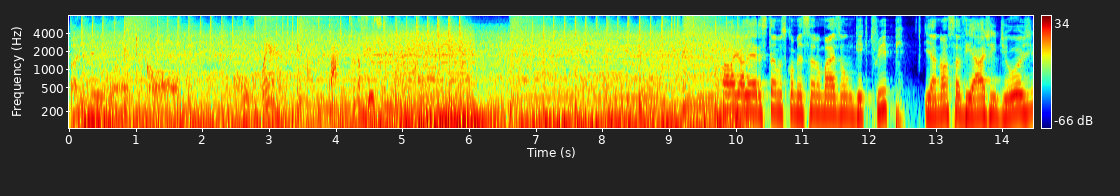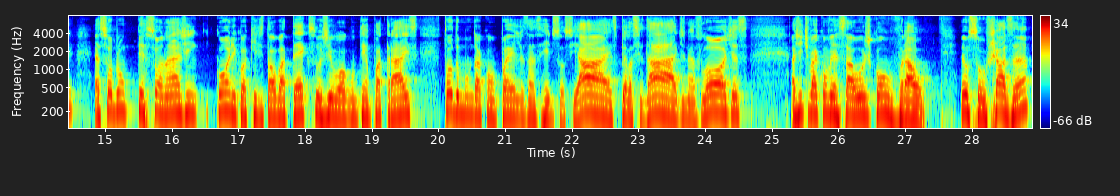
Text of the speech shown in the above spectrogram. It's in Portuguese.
A new world to call. Where? Back to the future. Fala galera, estamos começando mais um Geek Trip e a nossa viagem de hoje é sobre um personagem icônico aqui de Taubaté que surgiu algum tempo atrás. Todo mundo acompanha eles nas redes sociais, pela cidade, nas lojas. A gente vai conversar hoje com o Vral. Eu sou o Shazam,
